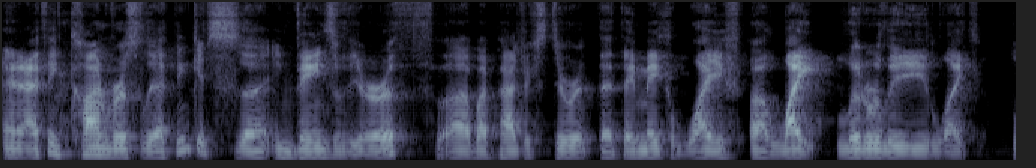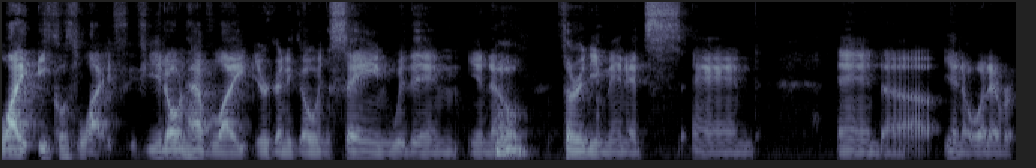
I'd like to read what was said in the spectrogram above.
and I think conversely, I think it's uh, in Veins of the Earth uh, by Patrick Stuart that they make life uh, light literally like light equals life. If you don't have light, you're going to go insane within you know mm. 30 minutes and and uh, you know whatever.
